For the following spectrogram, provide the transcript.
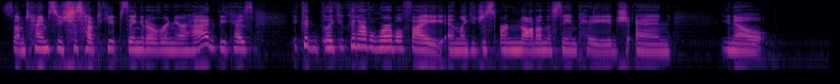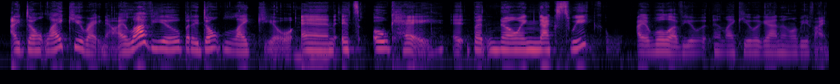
Sometimes you just have to keep saying it over in your head because it could like you could have a horrible fight and like you just are not on the same page, and you know I don't like you right now. I love you, but I don't like you, mm-hmm. and it's okay. It, but knowing next week I will love you and like you again, and it'll be fine.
